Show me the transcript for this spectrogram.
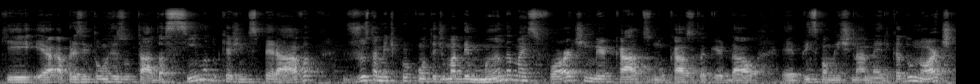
que é, apresentou um resultado acima do que a gente esperava, justamente por conta de uma demanda mais forte em mercados, no caso da Gerdau, é, principalmente na América do Norte,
